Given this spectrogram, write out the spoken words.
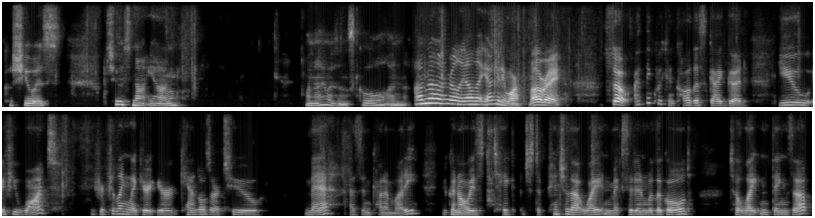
because she was she was not young when I was in school, and I'm not really all that young anymore. All right. So I think we can call this guy good. You, if you want, if you're feeling like your your candles are too meh, as in kind of muddy, you can always take just a pinch of that white and mix it in with the gold to lighten things up.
